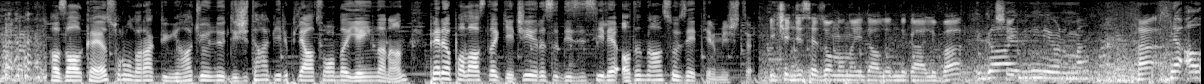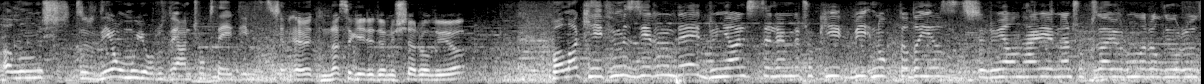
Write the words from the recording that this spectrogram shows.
Hazal Kaya son olarak dünyaca ünlü dijital bir platformda yayınlanan Pera Palas'ta Gece Yarısı dizisiyle adından söz ettirmişti. İkinci sezon onayı da alındı galiba. Galiba Şey- bilmiyorum ben. ha, Ya al- alınmıştır diye umuyoruz yani çok sevdiğimiz için. evet nasıl geri dönüşler oluyor? Valla keyfimiz yerinde. Dünya listelerinde çok iyi bir noktadayız. İşte dünyanın her yerinden çok güzel yorumlar alıyoruz.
